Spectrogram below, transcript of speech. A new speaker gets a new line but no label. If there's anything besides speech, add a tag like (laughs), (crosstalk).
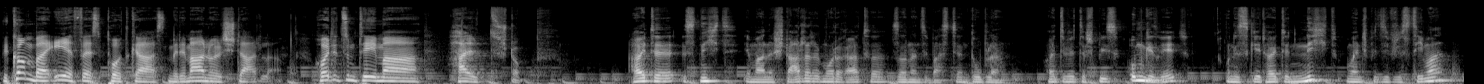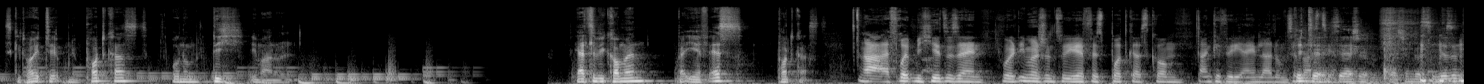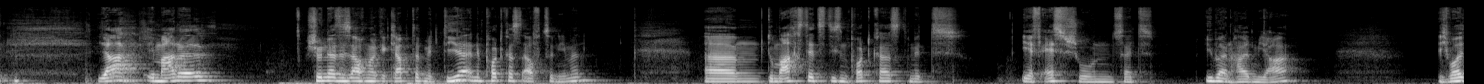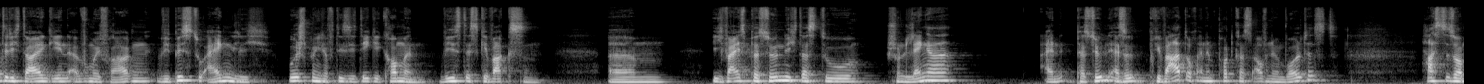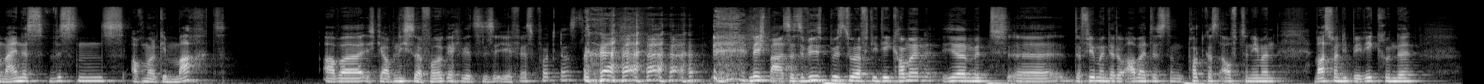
Willkommen bei EFS Podcast mit Emanuel Stadler. Heute zum Thema
Halt, stopp. Heute ist nicht Emanuel Stadler der Moderator, sondern Sebastian Dobler. Heute wird der Spieß umgedreht und es geht heute nicht um ein spezifisches Thema, es geht heute um den Podcast und um dich, Emanuel. Herzlich willkommen bei EFS Podcast.
Ah, freut mich hier zu sein. Ich wollte immer schon zu EFS Podcast kommen. Danke für die Einladung,
Sebastian. Bitte, sehr schön. Sehr schön, dass Sie hier sind. Ja, Emanuel, schön, dass es auch mal geklappt hat, mit dir einen Podcast aufzunehmen. Ähm, du machst jetzt diesen Podcast mit EFS schon seit über einem halben Jahr. Ich wollte dich dahingehend einfach mal fragen, wie bist du eigentlich ursprünglich auf diese Idee gekommen? Wie ist es gewachsen? Ähm, ich weiß persönlich, dass du schon länger ein persönlich, also privat auch einen Podcast aufnehmen wolltest. Hast es aber meines Wissens auch mal gemacht, aber ich glaube nicht so erfolgreich wie jetzt dieser EFS-Podcast. (laughs) nee, Spaß. Also wie bist du auf die Idee gekommen, hier mit äh, der Firma, in der du arbeitest, einen Podcast aufzunehmen? Was waren die Beweggründe?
